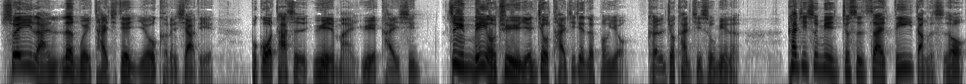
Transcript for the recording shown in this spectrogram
虽然认为台积电有可能下跌，不过他是越买越开心。至于没有去研究台积电的朋友，可能就看技术面了。看技术面，就是在低档的时候，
